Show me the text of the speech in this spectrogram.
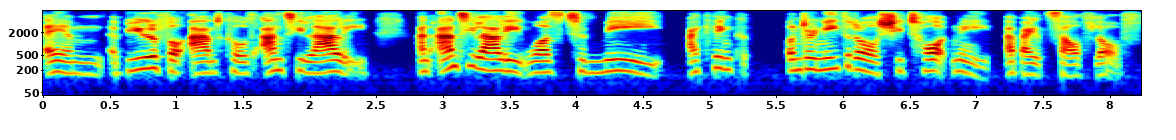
um, a beautiful aunt called Auntie Lally, and Auntie Lally was to me, I think, underneath it all, she taught me about self love,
